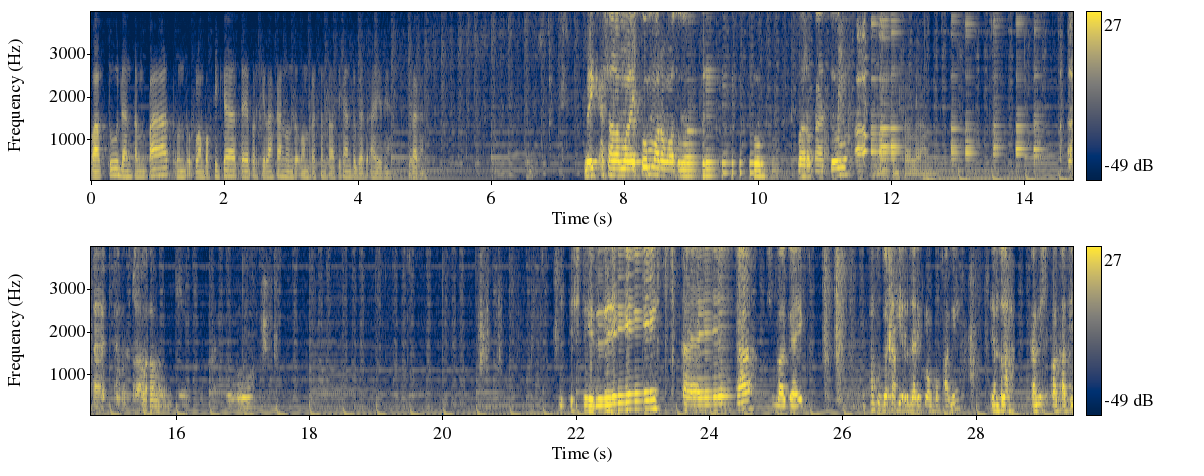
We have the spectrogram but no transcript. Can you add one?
Waktu dan tempat untuk kelompok tiga saya persilahkan untuk mempresentasikan tugas akhirnya. Silakan. Baik, assalamualaikum warahmatullahi wabarakatuh. Waalaikumsalam. Di sini saya sebagai tugas akhir dari kelompok kami yang telah kami sepakati.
